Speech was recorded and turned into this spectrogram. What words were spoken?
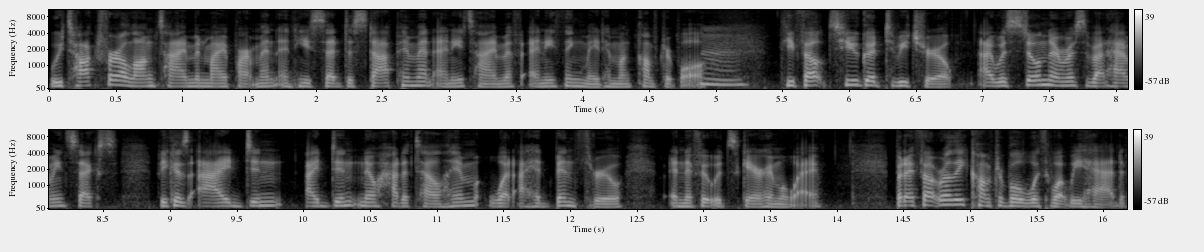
We talked for a long time in my apartment, and he said to stop him at any time if anything made him uncomfortable. Hmm. He felt too good to be true. I was still nervous about having sex because I didn't I didn't know how to tell him what I had been through and if it would scare him away. But I felt really comfortable with what we had.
